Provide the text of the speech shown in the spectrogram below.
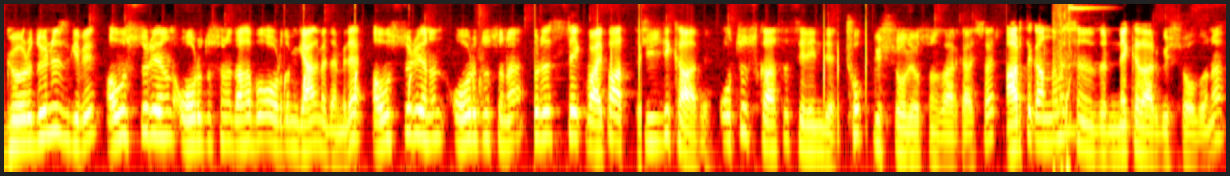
gördüğünüz gibi Avusturya'nın ordusunu daha bu ordum gelmeden bile Avusturya'nın ordusuna burada stake wipe attık. Sildik abi. 30k'sı silindi. Çok güçlü oluyorsunuz arkadaşlar. Artık anlamışsınızdır ne kadar güçlü olduğunu.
